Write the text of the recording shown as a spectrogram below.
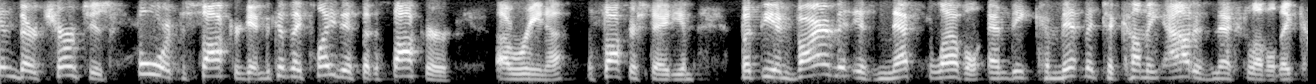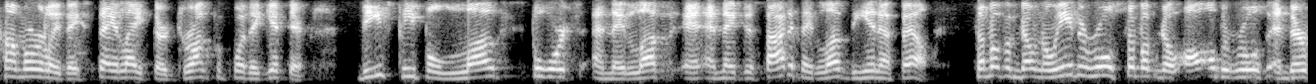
in their churches for the soccer game because they play this at a soccer arena, a soccer stadium. But the environment is next level, and the commitment to coming out is next level. They come early, they stay late, they're drunk before they get there. These people love sports, and they love, and, and they decided they love the NFL. Some of them don't know any of the rules. Some of them know all the rules. And they're,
